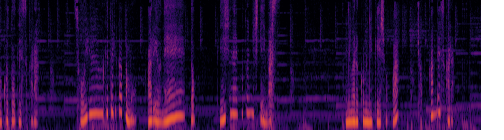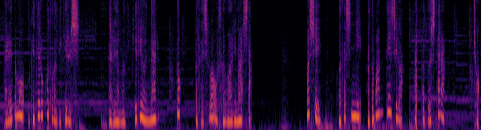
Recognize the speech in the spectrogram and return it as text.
うことですから、そういう受け取り方もあるよねと気にしないことにしています。アニマルコミュニケーションは直感ですから、誰でも受け取ることができるし、誰でもできるようになると私は教わりました。もし私にアドバンテージがあったとしたら、直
